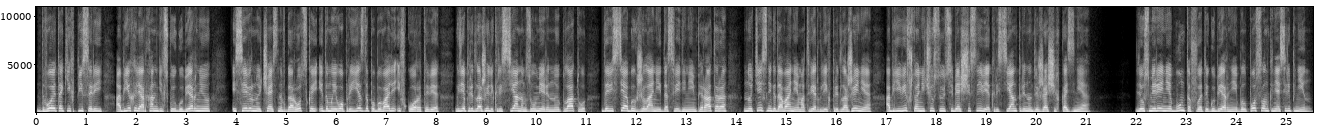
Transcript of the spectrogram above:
Двое таких писарей объехали Архангельскую губернию и северную часть Новгородской, и до моего приезда побывали и в Коротове, где предложили крестьянам за умеренную плату довести об их желании до сведения императора, но те с негодованием отвергли их предложение, объявив, что они чувствуют себя счастливее крестьян, принадлежащих казне. Для усмирения бунтов в этой губернии был послан князь Репнин.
